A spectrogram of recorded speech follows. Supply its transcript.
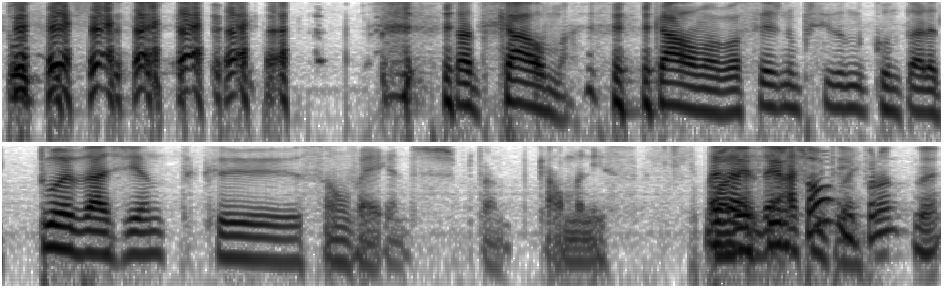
putas. Portanto, calma, calma, vocês não precisam de contar a toda a gente que são veganos. Portanto, calma nisso. Mas Pode ser só e pronto, não é?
